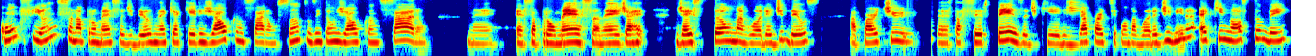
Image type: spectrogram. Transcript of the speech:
confiança na promessa de Deus, né, que aqueles já alcançaram santos, então já alcançaram, né, essa promessa, né, já, já estão na glória de Deus, a partir desta certeza de que eles já participam da glória divina, é que nós também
